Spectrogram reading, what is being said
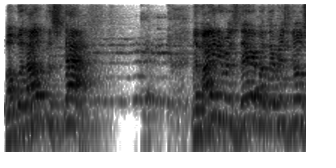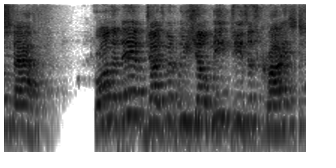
but without the staff. The mitre is there, but there is no staff. For on the day of judgment we shall meet Jesus Christ,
